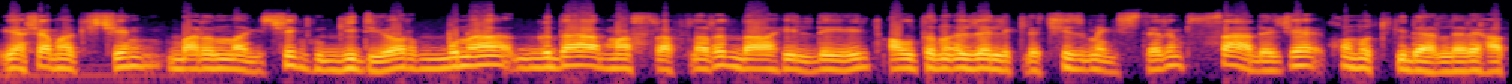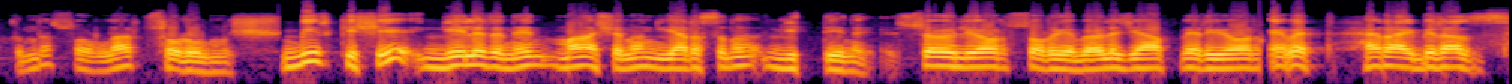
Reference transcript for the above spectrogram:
yaşamak için, barınmak için gidiyor. Buna gıda masrafları dahil değil. Altını özellikle çizmek isterim. Sadece konut giderleri hakkında sorular sorulmuş. Bir kişi gelirinin maaşının yarısını gittiğini söylüyor. Soruya böyle cevap veriyor. Evet her ay biraz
